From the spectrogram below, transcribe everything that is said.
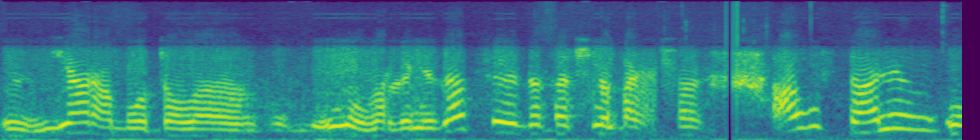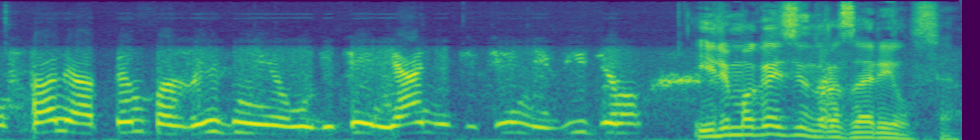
я работала ну, в организации достаточно большой. А устали, устали от темпа жизни, у детей няни, детей не видим. Или магазин разорился?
